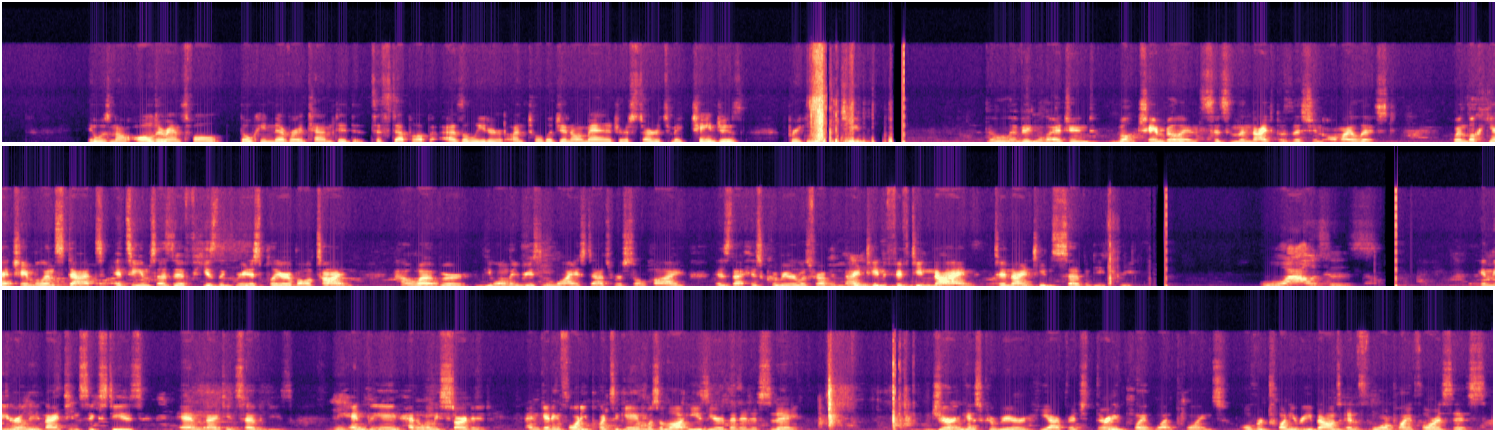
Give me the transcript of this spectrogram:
It was not all Durant's fault, though he never attempted to step up as a leader until the general manager started to make changes, breaking up the team. The living legend, Wilt Chamberlain, sits in the ninth position on my list. When looking at Chamberlain's stats, it seems as if he is the greatest player of all time. However, the only reason why his stats were so high is that his career was from 1959 to 1973. Wowzers. In the early 1960s and 1970s, the NBA had only started, and getting 40 points a game was a lot easier than it is today. During his career, he averaged 30.1 points, over 20 rebounds, and 4.4 assists.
